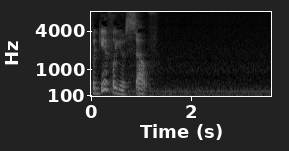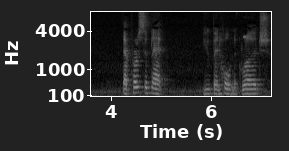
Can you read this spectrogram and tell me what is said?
forgive for yourself. That person that you've been holding a grudge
